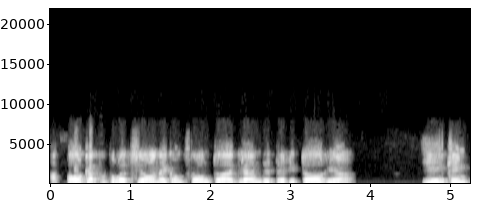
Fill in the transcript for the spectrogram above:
ha poca popolazione confronto a grande territorio e che in,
